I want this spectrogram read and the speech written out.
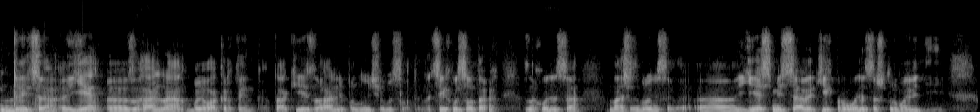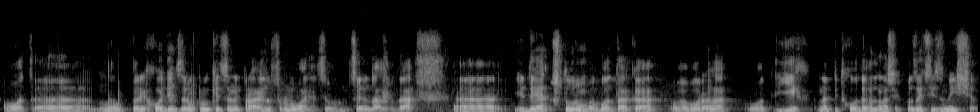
дивіться, є загальна бойова картинка. Так, є загальні пануючі висоти. На цих висотах знаходяться наші збройні сили. Є місця, в яких проводяться штурмові дії. От е, ну переходять з рук руки. Це неправильне формування цього цієї назви. Да? Е, іде штурм або атака е, ворога. От їх на підходах до наших позицій знищили.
